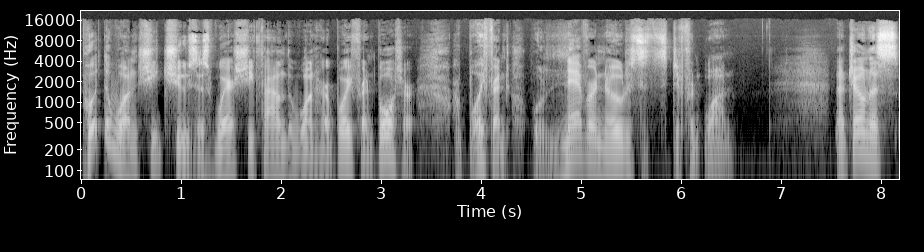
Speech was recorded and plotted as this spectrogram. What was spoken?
Put the one she chooses where she found the one her boyfriend bought her. Her boyfriend will never notice it's a different one. Now, Jonas,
